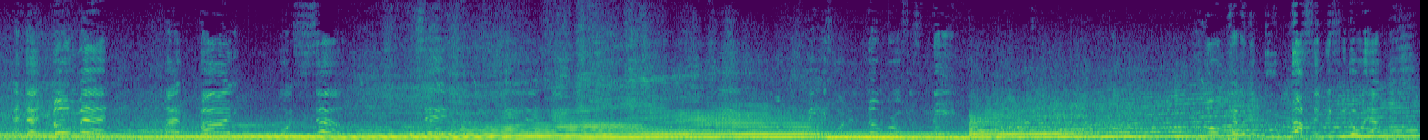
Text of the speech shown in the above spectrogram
And that no man might buy or sell, save for the number of his name. You won't be able to do nothing if you don't have this.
